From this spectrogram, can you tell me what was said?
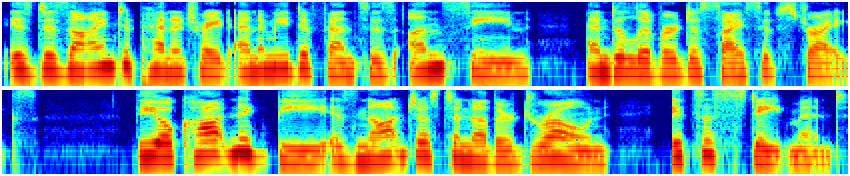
is designed to penetrate enemy defenses unseen and deliver decisive strikes. The Okhotnik B is not just another drone, it's a statement.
